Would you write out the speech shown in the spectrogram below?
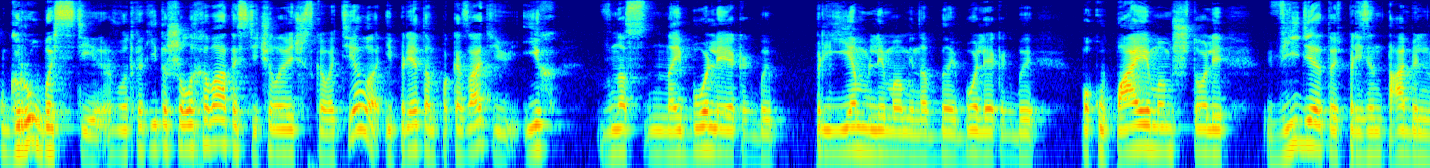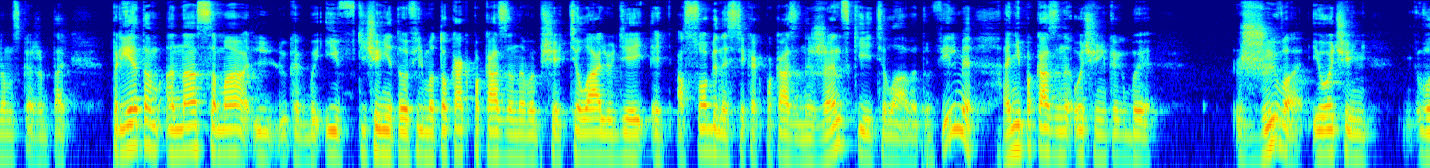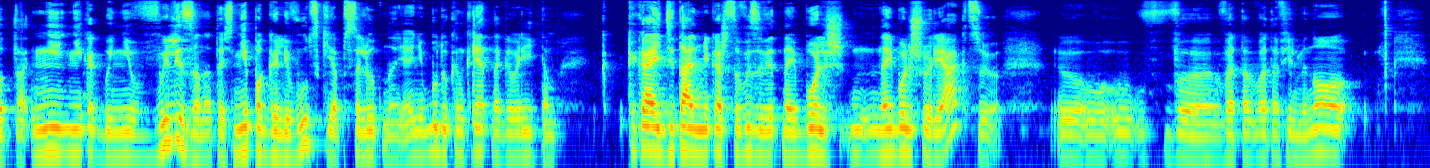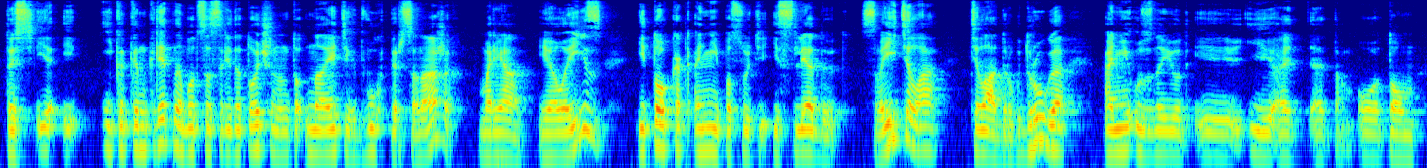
грубости, вот какие-то шелоховатости человеческого тела и при этом показать их в нас наиболее как бы приемлемом и на наиболее как бы покупаемом что ли виде, то есть презентабельном, скажем так. При этом она сама, как бы, и в течение этого фильма то, как показаны вообще тела людей, э, особенности, как показаны женские тела в этом фильме, они показаны очень, как бы, живо и очень вот а, не, не как бы не вылизано, то есть не по-голливудски абсолютно. Я не буду конкретно говорить там, какая деталь, мне кажется, вызовет наибольш, наибольшую реакцию э, в, в, этом, в этом фильме, но то есть и, и, и как конкретно вот сосредоточено на этих двух персонажах, Мариан и Элоиз, и то, как они, по сути, исследуют свои тела, тела друг друга, они узнают и, и о, там, о том,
